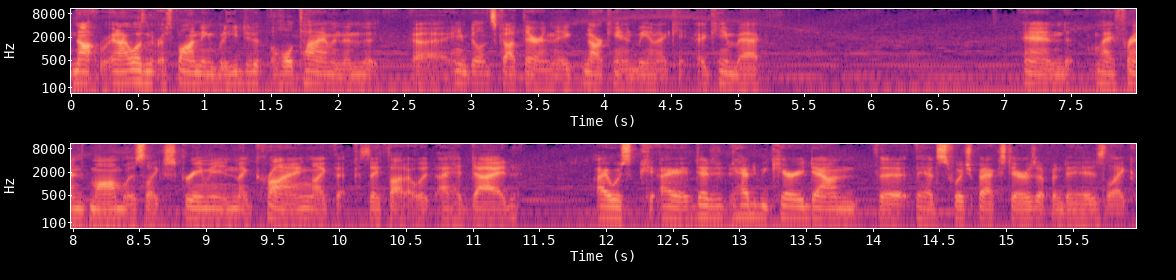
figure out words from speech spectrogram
Not, and I wasn't responding, but he did it the whole time. And then the uh, ambulance got there, and they Narcaned me, and I came, I came back. And my friend's mom was like screaming, like crying, like that, because they thought I, would, I had died. I was, I had to be carried down the. They had switchback stairs up into his like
